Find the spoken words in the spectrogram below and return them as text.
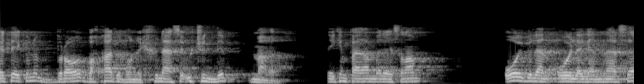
ertagi kuni birov boqadi buni shu narsa uchun deb nima qildi. Lekin payg'ambar alayhissalom o'y bilan o'ylagan narsa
